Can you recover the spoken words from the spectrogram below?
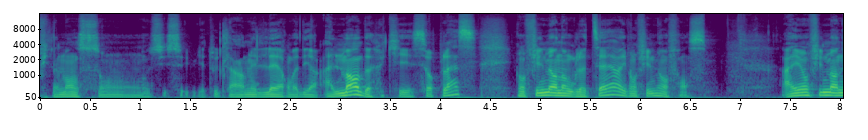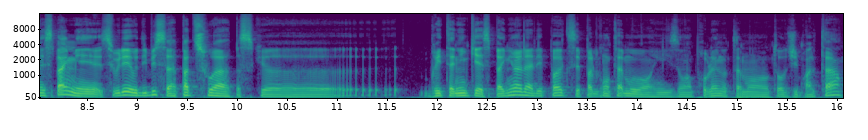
finalement il y a toute l'armée de l'air, on va dire allemande, qui est sur place. Ils vont filmer en Angleterre. Ils vont filmer en France. Ah, ils ont filmé en Espagne, mais si vous voulez, au début, ça n'a pas de soi, parce que euh, britannique et espagnol, à l'époque, c'est pas le grand amour. Ils ont un problème, notamment autour de Gibraltar.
